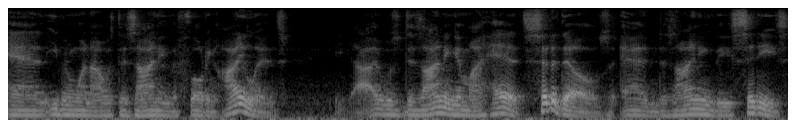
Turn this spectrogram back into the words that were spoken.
And even when I was designing the floating islands, I was designing in my head citadels and designing these cities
